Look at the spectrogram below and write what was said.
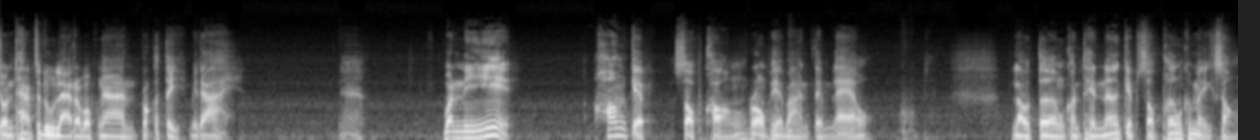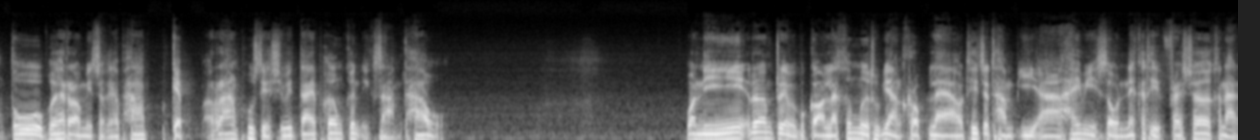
จนแทบจะดูแลระบบงานปกติไม่ได้นะฮะวันนี้ห้องเก็บศพของโรงพยาบาลเต็มแล้ว เราเติมคอนเทนเนอร์เก็บศพเพิ่มขึ้นมาอีก 2 ตู้ เพื่อให้เรามีศักยภาพเก็บร่างผู้เสียชีวิตได้เพิ่มขึ้นอีก 3 เท่า วันนี้เริ่มเตรียมอุปกรณ์และเครื่องมือทุกอย่างครบแล้ว ที่จะทำ ER ให้มีโซน Negative Pressure ขนาด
